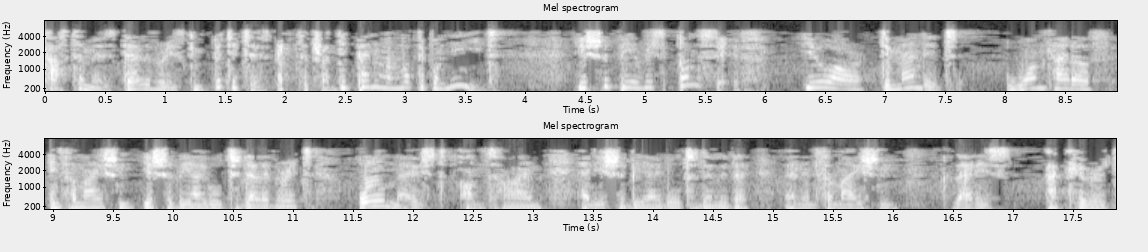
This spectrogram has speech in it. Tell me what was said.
customers, deliveries, competitors, etc., depending on what people need. You should be responsive. You are demanded one kind of information, you should be able to deliver it almost on time, and you should be able to deliver an information that is accurate,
